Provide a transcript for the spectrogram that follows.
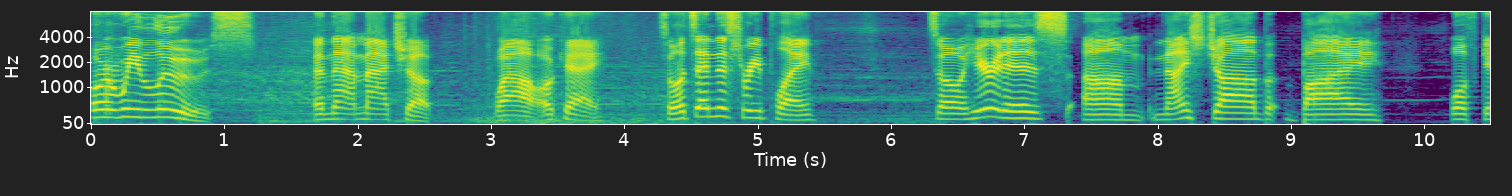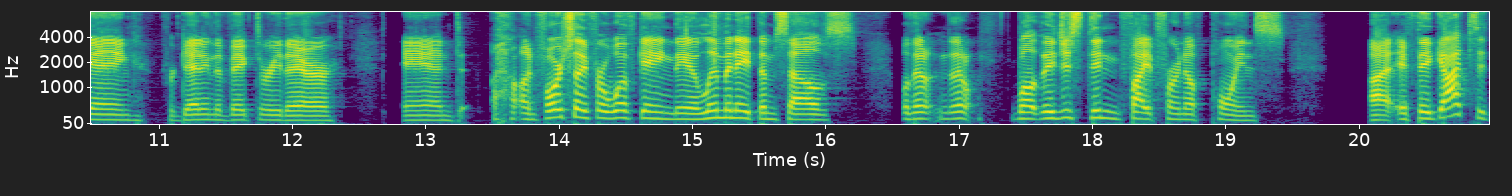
or we lose in that matchup. Wow, okay. So let's end this replay. So here it is. Um, nice job by Wolfgang for getting the victory there. And unfortunately for Wolfgang, they eliminate themselves. Well, they don't, they don't well, they just didn't fight for enough points. Uh, if they got to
